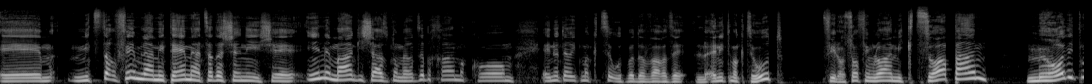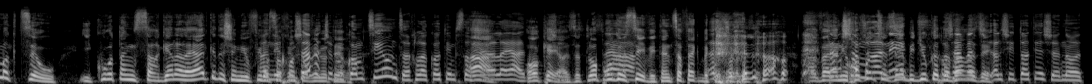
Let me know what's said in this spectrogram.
אה, מצטרפים לעמיתיהם מהצד השני, שהנה מה הגישה הזאת אומרת, זה בכלל מקום, אין יותר התמקצעות בדבר הזה. אין התמקצעות? פילוסופים לא היה מקצוע פעם? מאוד התמקצעו, היכו אותם עם סרגל על היד כדי שהם יהיו פילוסופים טובים יותר. אני חושבת שבמקום ציון צריך להכות עם סרגל אה, על היד. אוקיי, אז את לא פרוגרסיבית, אין ספק בקשר לזה. לא. אבל אני חושבת שזה בדיוק הדבר הזה. חושבת על שיטות ישנות.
